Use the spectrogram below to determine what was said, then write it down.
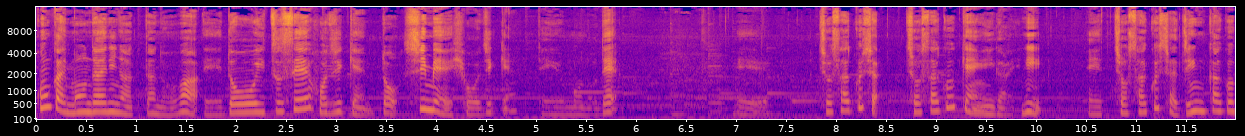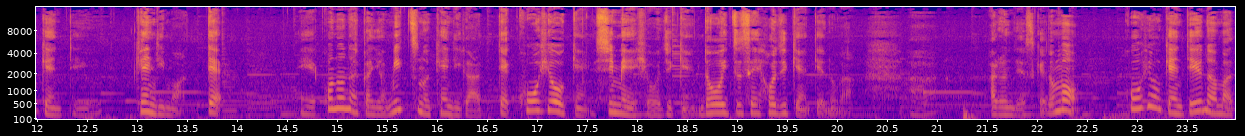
今回問題になったのは、えー、同一性保持権と氏名表示権っていうもので、えー、著作者著作権以外に、えー、著作者人格権っていう権利もあって、えこの中には3つの権利があって公表権氏名表示権同一性保持権っていうのがあるんですけども公表権っていうのは、まあ、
